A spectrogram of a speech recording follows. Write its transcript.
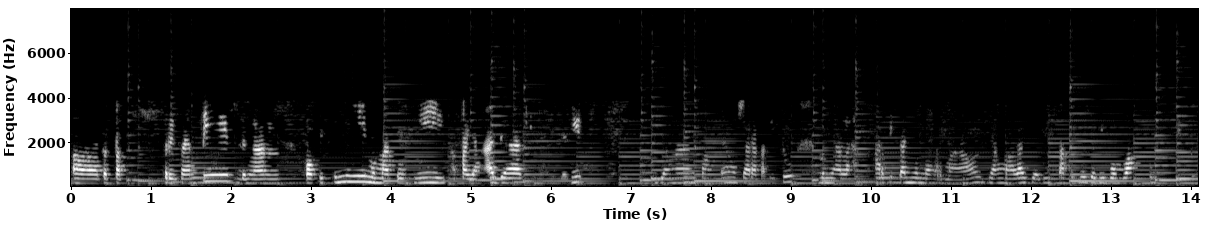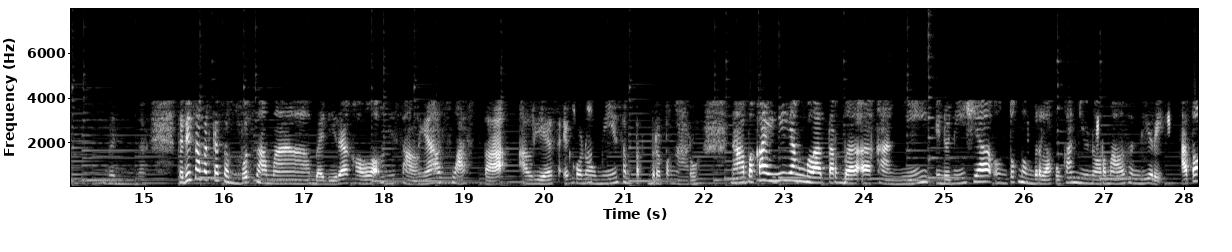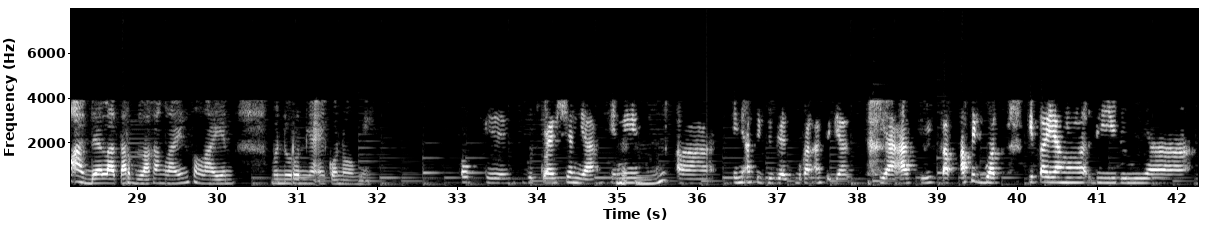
uh, tetap preventif dengan covid ini mematuhi apa yang ada gitu. jadi jangan sampai masyarakat itu menyalah artikan yang normal yang malah jadi takutnya jadi bom waktu Benar. Tadi sempat kesebut sama Mbak Dira kalau misalnya swasta alias ekonomi sempat berpengaruh. Nah, apakah ini yang melatar belakangi Indonesia untuk memperlakukan new normal sendiri? Atau ada latar belakang lain selain menurunnya ekonomi? Oke, okay, good question ya. Ini mm-hmm. uh, ini asik juga, bukan asik ya, ya asik. Asik buat kita yang di dunia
